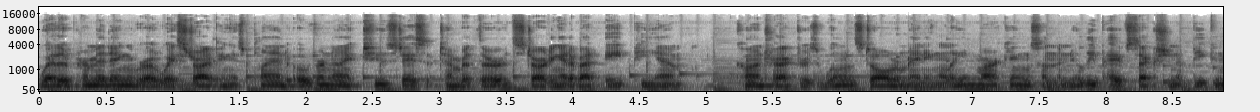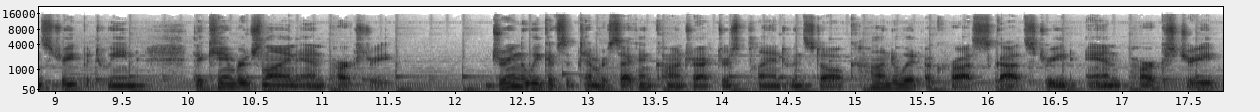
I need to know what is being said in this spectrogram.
Weather permitting, roadway striping is planned overnight Tuesday, September 3rd, starting at about 8 p.m. Contractors will install remaining lane markings on the newly paved section of Beacon Street between the Cambridge line and Park Street. During the week of September 2nd, contractors plan to install conduit across Scott Street and Park Street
